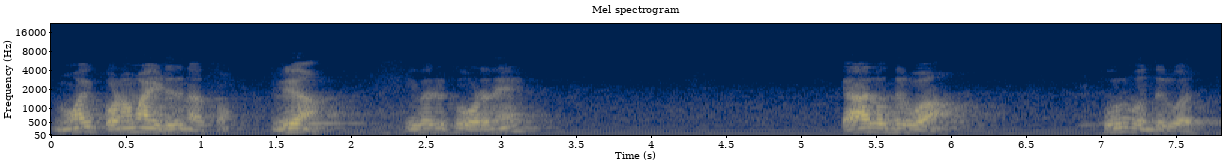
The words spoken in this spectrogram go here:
நோய் குணமாயிடுதுன்னு அர்த்தம் இல்லையா? இவருக்கு உடனே யார் வந்துருவான் குரு வந்துருவார்.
